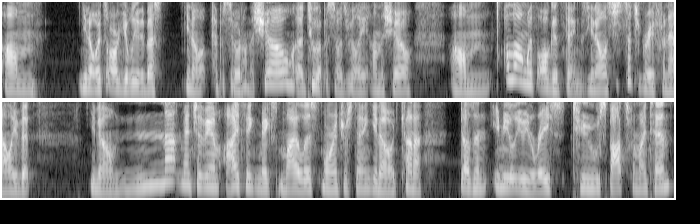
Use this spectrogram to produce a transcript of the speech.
Um, you know, it's arguably the best, you know, episode on the show, uh, two episodes really on the show, um, along with All Good Things. You know, it's just such a great finale that, you know, not mentioning them, I think makes my list more interesting. You know, it kind of doesn't immediately erase two spots from my 10.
